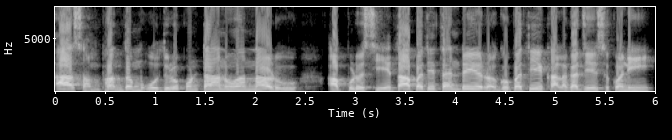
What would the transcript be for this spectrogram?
ఆ సంబంధం వదులుకుంటాను అన్నాడు. అప్పుడు సీతాపతి తండ్రి రఘుపతి కలగజేసుకొని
